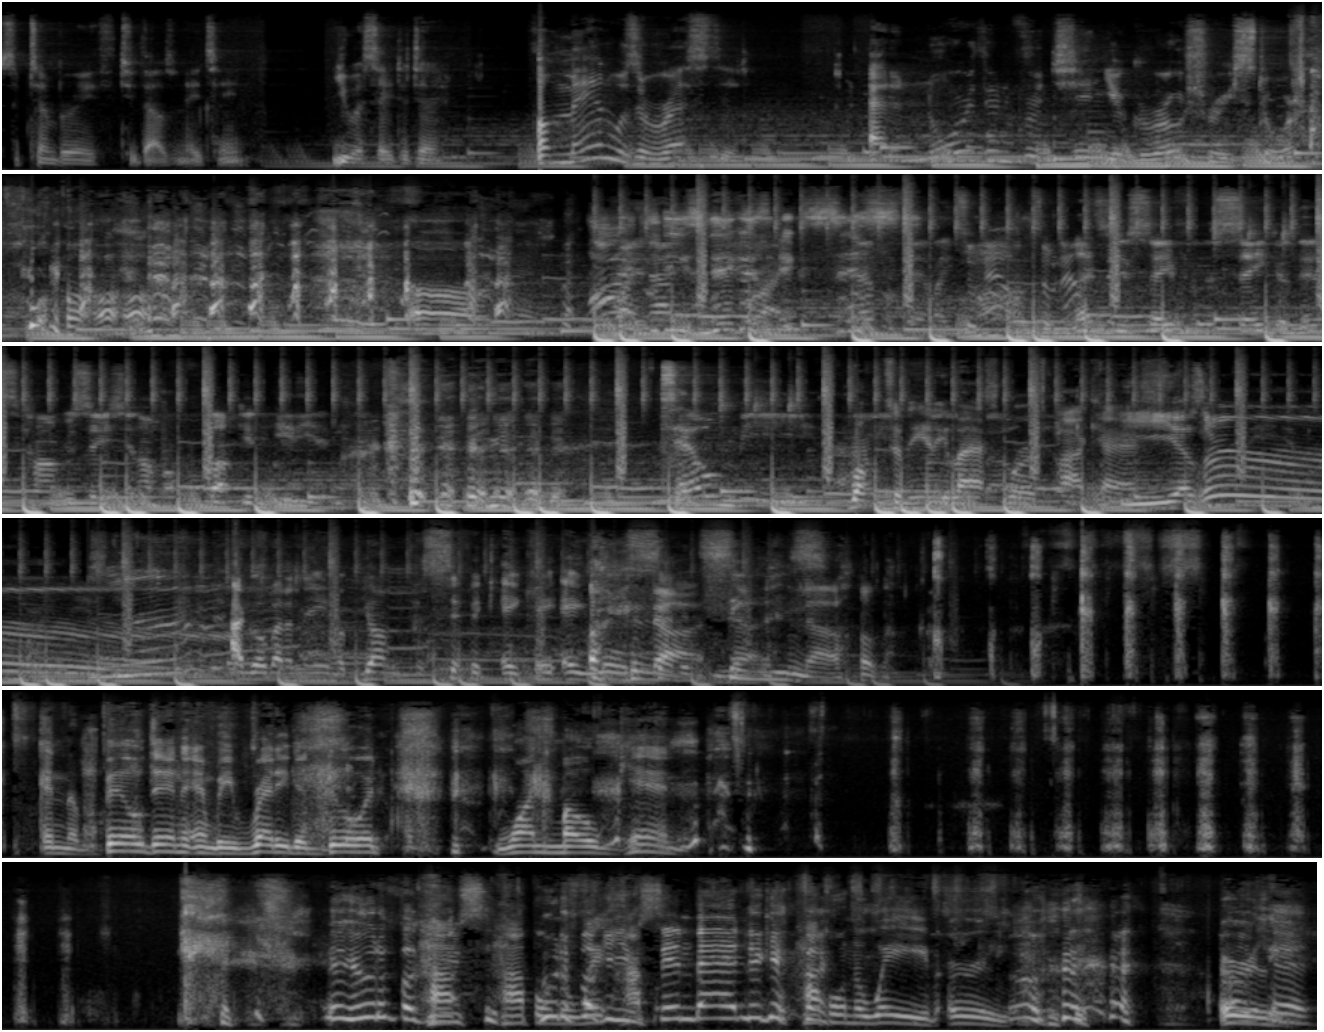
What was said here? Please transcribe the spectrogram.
September 8th, 2018. USA Today. A man was arrested at a Northern Virginia grocery store. Why do these niggas exist? Like, so now, so now let's just say, for the sake of this conversation, I'm a fucking idiot. Tell me. Welcome to the Any Last Words podcast. Yes, sir. I go by the name of Young Pacific, aka Lil Seven Seas, no, no. in the building, and we ready to do it one more again. Nigga, who the fuck Hop- are you? Sin- hop who the the fuck wa- are you, hop- Sinbad, nigga? Hop on the wave early. Early. Okay.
